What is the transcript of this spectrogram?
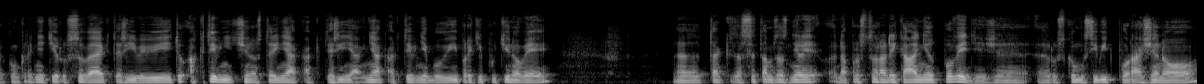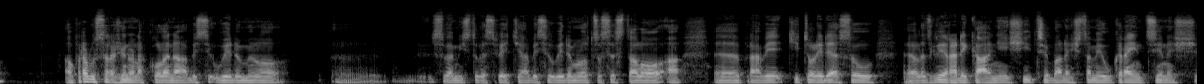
e, konkrétně ti Rusové, kteří vyvíjí tu aktivní činnost, kteří nějak, kteří nějak, nějak aktivně bojují proti Putinovi, e, tak zase tam zazněly naprosto radikální odpovědi, že Rusko musí být poraženo, a opravdu sraženo na kolena, aby si uvědomilo e, své místo ve světě, aby si uvědomilo, co se stalo a e, právě tito lidé jsou e, leckdy radikálnější třeba než sami Ukrajinci, než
